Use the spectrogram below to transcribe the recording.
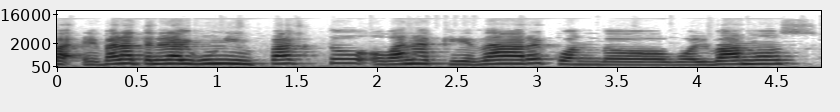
va- eh, van a tener algún impacto o van a quedar cuando volvamos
